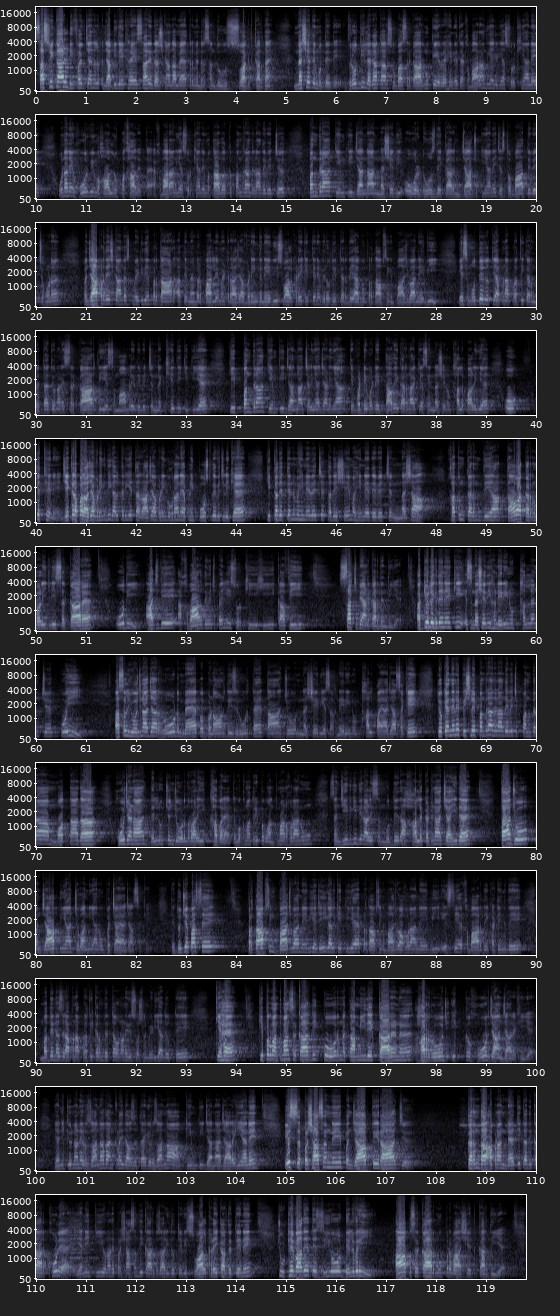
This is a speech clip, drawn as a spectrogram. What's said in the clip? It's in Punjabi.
ਸਤਿ ਸ਼੍ਰੀ ਅਕਾਲ D5 ਚੈਨਲ ਪੰਜਾਬੀ ਦੇਖ ਰਹੇ ਸਾਰੇ ਦਰਸ਼ਕਾਂ ਦਾ ਮੈਂ ਧਰਮਿੰਦਰ ਸੰਧੂ ਸਵਾਗਤ ਕਰਦਾ ਹਾਂ। ਨਸ਼ੇ ਦੇ ਮੁੱਦੇ ਤੇ ਵਿਰੋਧੀ ਲਗਾਤਾਰ ਸੂਬਾ ਸਰਕਾਰ ਨੂੰ ਘੇਰ ਰਹੇ ਨੇ ਤੇ ਅਖਬਾਰਾਂ ਦੀਆਂ ਜਿਹੜੀਆਂ ਸੁਰਖੀਆਂ ਨੇ, ਉਹਨਾਂ ਨੇ ਹੋਰ ਵੀ ਮਾਹੌਲ ਨੂੰ ਪਖਾ ਦਿੱਤਾ ਹੈ। ਅਖਬਾਰਾਂ ਦੀਆਂ ਸੁਰਖੀਆਂ ਦੇ ਮੁਤਾਬਕ 15 ਦਿਨਾਂ ਦੇ ਵਿੱਚ 15 ਕੀਮਤੀ ਜਾਨਾਂ ਨਸ਼ੇ ਦੀ ਓਵਰਡੋਜ਼ ਦੇ ਕਾਰਨ ਜਾ ਚੁੱਕੀਆਂ ਨੇ, ਜਿਸ ਤੋਂ ਬਾਅਦ ਦੇ ਵਿੱਚ ਹੁਣ ਪੰਜਾਬ ਪ੍ਰਦੇਸ਼ ਕਾਂਗਰਸ ਕਮੇਟੀ ਦੇ ਪ੍ਰਧਾਨ ਅਤੇ ਮੈਂਬਰ ਪਾਰਲੀਮੈਂਟ ਰਾਜਾ ਵੜਿੰਗ ਨੇ ਵੀ ਸਵਾਲ ਖੜੇ ਕੀਤੇ ਨੇ। ਵਿਰੋਧੀ ਧਿਰ ਦੇ ਆਗੂ ਪ੍ਰਤਾਪ ਸਿੰਘ ਬਾਜਵਾ ਨੇ ਵੀ ਇਸ ਮੁੱਦੇ ਦੇ ਉੱਤੇ ਆਪਣਾ ਪ੍ਰਤੀਕਰਮ ਦਿੱਤਾ ਹੈ ਤੇ ਉਹਨਾਂ ਨੇ ਸਰਕਾਰ ਦੀ ਇਸ ਮਾਮਲੇ ਦੇ ਵਿੱਚ ਨਖੇਦੀ ਕੀਤੀ ਹੈ ਕਿ 15 ਕੀਮਤੀ ਜਾਨਾਂ ਚਲੀਆਂ ਜਾਣੀਆਂ ਤੇ ਵੱਡੇ ਵੱਡੇ ਦਾਅਵੇ ਕਰਨਾ ਕਿ ਅਸੀਂ ਨਸ਼ੇ ਨੂੰ ਠੱਲ ਪਾ ਲਈ ਹੈ, ਉਹ ਕਿੱਥੇ ਨੇ? ਜੇਕਰ ਆਪਾਂ ਰਾਜਾ ਵੜਿੰਗ ਦੀ ਗੱਲ ਕਰੀਏ ਤਾਂ ਰਾਜਾ ਵੜਿੰਗ ਹੋਰਾਂ ਨੇ ਆਪਣੀ ਪੋਸਟ ਦੇ ਵਿੱਚ ਲਿਖਿਆ ਹੈ ਕਿ ਕਦੇ 3 ਮਹੀਨੇ ਵਿੱਚ, ਕਦੇ 6 ਮਹੀਨੇ ਦੇ ਵਿੱਚ ਨਸ਼ਾ ਖਤਮ ਕਰਨ ਦਾ ਦਾਵਾ ਕਰਨ ਵਾਲੀ ਜਿਹੜੀ ਸਰਕਾਰ ਹੈ, ਉਹਦੀ ਅੱਜ ਦੇ ਅਖਬਾਰ ਦੇ ਵਿੱਚ ਪਹਿਲੀ ਸੁਰਖੀ ਹੀ ਕਾਫੀ ਸੱਚ ਬਿਆਨ ਕਰ ਦਿੰਦੀ ਹੈ। ਅੱਗੇ ਉਹ ਲਿਖਦੇ ਨੇ ਕਿ ਇਸ ਨਸ਼ੇ ਦੀ ਹਨੇਰੀ ਨੂੰ ਠੱਲਣ 'ਚ ਕੋਈ ਅਸਲ ਯੋਜਨਾ ਜਾਂ ਰੋਡ ਮੈਪ ਬਣਾਉਣ ਦੀ ਜ਼ਰੂਰਤ ਹੈ ਤਾਂ ਜੋ ਨਸ਼ੇ ਦੀ ਇਸ ਹਨੇਰੀ ਨੂੰ ਠੱਲ ਪਾਇਆ ਜਾ ਸਕੇ। ਤੇ ਉਹ ਕਹਿੰਦੇ ਨੇ, ਪਿਛਲੇ 15 ਦਿਨਾਂ ਦੇ ਵਿੱਚ 15 ਮੌਤਾਂ ਦਾ ਹੋ ਜਾਣਾ ਦਿਲ ਨੂੰ ਝੰਜੋੜਨ ਵਾਲੀ ਖਬਰ ਹੈ। ਤੇ ਮੁੱਖ ਮੰਤਰੀ ਭਗਵੰਤ ਮਾਨ ਹੋਰਾਂ ਨੂੰ ਸੰਜੀਦਗੀ ਦੇ ਨਾਲ ਇਸ ਮੁੱਦੇ ਦਾ ਹੱਲ ਕੱਢਣਾ ਚਾਹੀਦਾ ਹੈ ਤਾਂ ਜੋ ਪੰਜਾਬ ਦੀਆਂ ਜਵਾਨੀਆਂ ਨੂੰ ਬਚਾਇਆ ਜਾ ਸਕੇ। ਤੇ ਦੂਜੇ ਪਾਸੇ ਪ੍ਰਤਾਪ ਸਿੰਘ ਬਾਜਵਾ ਨੇ ਵੀ ਅਜਿਹੀ ਗੱਲ ਕੀਤੀ ਹੈ। ਪ੍ਰਤਾਪ ਸਿੰਘ ਬਾਜਵਾ ਹੋਰਾਂ ਨੇ ਵੀ ਇਸੇ ਅਖਬਾਰ ਦੀ ਕਟਿੰਗ ਦੇ ਮੱਦੇਨਜ਼ਰ ਆਪਣਾ ਪ੍ਰਤੀਕਰਮ ਦਿੱਤਾ। ਉਹਨਾਂ ਨੇ ਵੀ ਸੋਸ਼ਲ ਮੀਡੀਆ ਦੇ ਉੱਤੇ ਕਿਹਾ ਕਿ ਭਗਵੰਤ ਮਾਨ ਸਰਕਾਰ ਦੀ ਘੋਰ ਨਾਕਾਮੀ ਦੇ ਕਾਰਨ ਹਰ ਰੋਜ਼ ਇੱਕ ਹੋਰ ਜਾਨ ਜਾ ਰਹੀ ਹੈ। ਯਾਨੀ ਕਿ ਉਹਨਾਂ ਨੇ ਰੋਜ਼ਾਨਾ ਦਾ ਅੰਕੜਾ ਹੀ ਦੱਸ ਦਿੱਤਾ ਹੈ ਕਿ ਰੋਜ਼ਾਨਾ ਕੀਮਤੀ ਜਾਨਾਂ ਜਾ ਰਹੀਆਂ ਨੇ। ਇਸ ਪ੍ਰਸ਼ਾਸਨ ਨੇ ਪੰਜਾਬ ਤੇ ਰਾਜ ਕਰਨ ਦਾ ਆਪਣਾ ਨੈਤਿਕ ਅਧਿਕਾਰ ਖੋਲਿਆ ਹੈ। ਯਾਨੀ ਕਿ ਉਹਨਾਂ ਨੇ ਪ੍ਰਸ਼ਾਸਨ ਦੀ ਕਾਰਗੁਜ਼ਾਰੀ ਦੇ ਉੱਤੇ ਵੀ ਸਵਾਲ ਖੜੇ ਕਰ ਦਿੱਤੇ ਨੇ। ਝੂਠੇ ਵਾਅਦੇ ਅਤੇ ਜ਼ੀਰੋ ਡਿਲੀਵਰੀ ਆਪ ਸਰਕਾਰ ਨੂੰ ਪ੍ਰਭਾਸ਼ਿਤ ਕਰਦੀ ਹੈ।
